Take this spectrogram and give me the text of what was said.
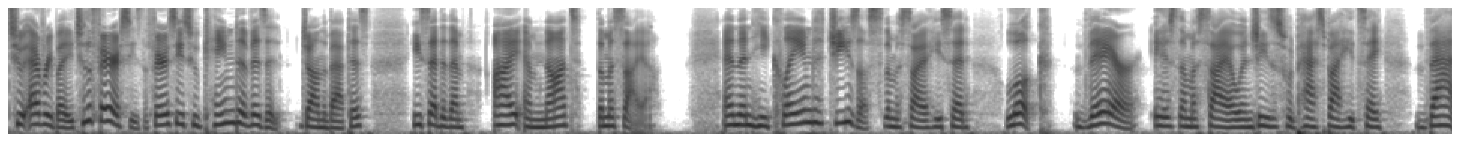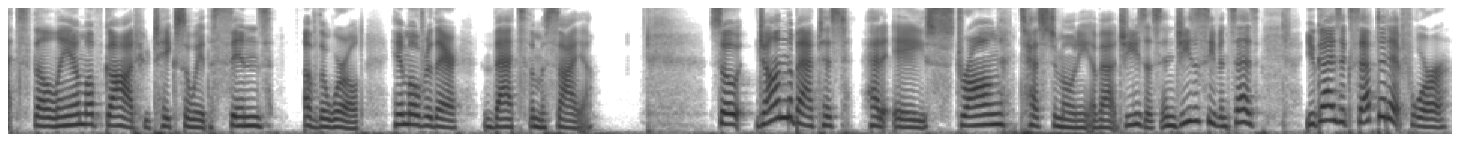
to everybody, to the Pharisees, the Pharisees who came to visit John the Baptist, he said to them, I am not the Messiah. And then he claimed Jesus, the Messiah. He said, Look, there is the Messiah. When Jesus would pass by, he'd say, That's the Lamb of God who takes away the sins of the world. Him over there, that's the Messiah. So, John the Baptist had a strong testimony about Jesus. And Jesus even says, You guys accepted it for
